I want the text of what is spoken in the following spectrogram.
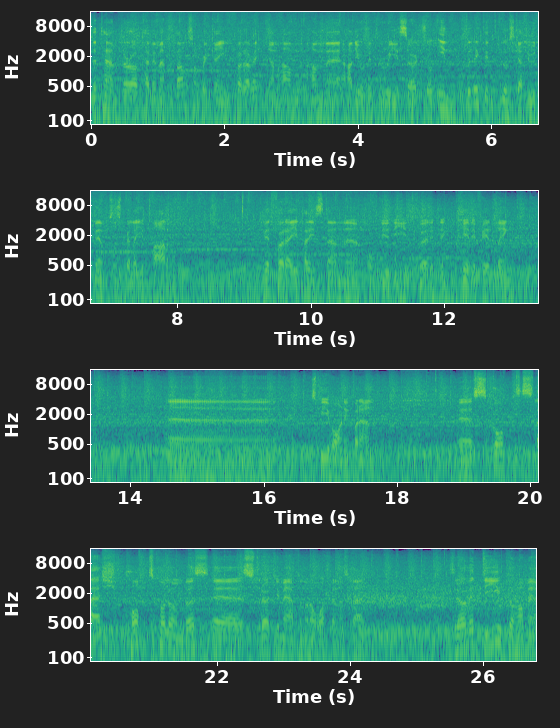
The Templar of Heavy Metal som skickade in förra veckan, han, han hade gjort lite research och inte riktigt luskat ut vem som spelar gitarr. Vet förra gitarristen åkte ju dit för lite kiddie fiddling. Uh, spyvarning på den. Eh, Scott slash Hot Columbus eh, strök ju med för några år sedan och sådär. Så det var väl dyrt att ha med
